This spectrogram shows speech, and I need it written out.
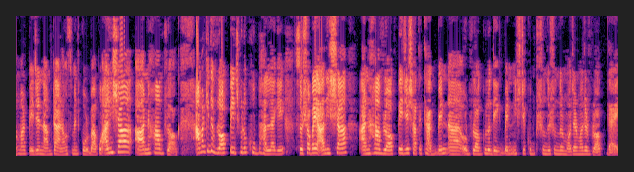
আমার পেজের নামটা অ্যানাউন্সমেন্ট করব। আপু, আলিশা আনহা ভ্লগ আমার কিন্তু ভ্লগ পেজগুলো খুব ভালো লাগে। সো সবাই আলিশা আনহা ভ্লগ পেজের সাথে থাকবেন। ওর ভ্লগগুলো দেখবেন। নিশ্চয়ই খুব সুন্দর সুন্দর, মজার মজার ভ্লগ দেয়।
